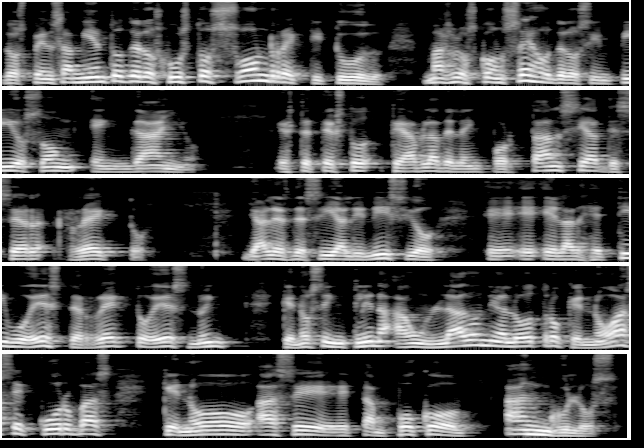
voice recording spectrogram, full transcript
los pensamientos de los justos son rectitud, mas los consejos de los impíos son engaño. Este texto te habla de la importancia de ser rectos. Ya les decía al inicio, eh, eh, el adjetivo este recto es que no se inclina a un lado ni al otro, que no hace curvas, que no hace tampoco ángulos.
